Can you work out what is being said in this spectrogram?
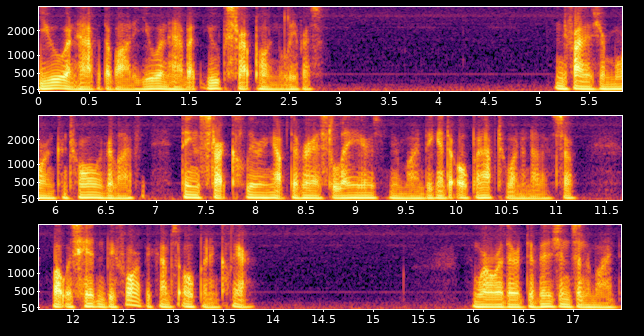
You inhabit the body. You inhabit. You start pulling the levers. And you find as you're more in control of your life, things start clearing up the various layers in your mind, begin to open up to one another. So what was hidden before becomes open and clear. Where were there divisions in the mind?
